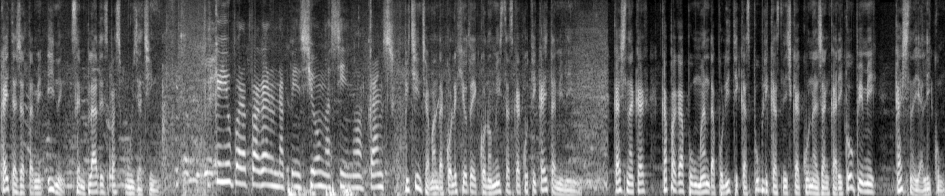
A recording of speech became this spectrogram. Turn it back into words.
Kayta llatami inen, sempladespas willachin. Que yo para pagar una pensión así no alcanzo. Pichincha manda Colegio de Economistas kakuti kayta minin. Kashnaka kapagapun manda políticas públicas nishkakuna llankarikupimi kashna yalikun.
